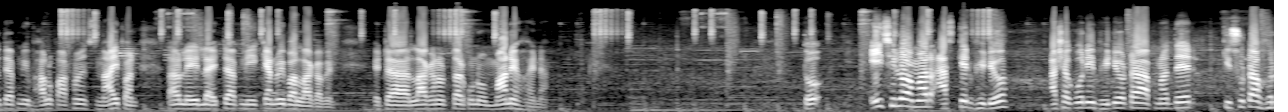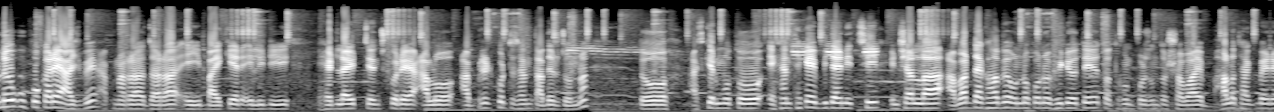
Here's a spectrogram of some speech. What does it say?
যদি আপনি ভালো পারফরমেন্স নাই পান, তাহলে এই লাইটটা আপনি কেনই বা লাগাবেন? এটা লাগানোর তার কোনো মানে হয় না। তো এই ছিল আমার আজকের ভিডিও আশা করি ভিডিওটা আপনাদের কিছুটা হলেও উপকারে আসবে। আপনারা যারা এই বাইকের এলইডি হেডলাইট চেঞ্জ করে আলো আপগ্রেড করতে চান তাদের জন্য। তো আজকের মতো এখান থেকে বিদায় নিচ্ছি। ইনশাল্লাহ আবার দেখা হবে অন্য কোনো ভিডিওতে। ততক্ষণ পর্যন্ত সবাই ভালো থাকবেন,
